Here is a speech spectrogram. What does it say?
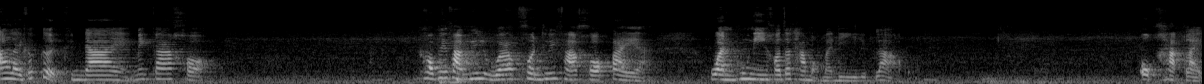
อะไรก็เกิดขึ้นได้ ไม่กล้าเคาะเพราะพี่ฟ้าไม่รู้ว่าคนที่พี่ฟ้าเคาะไปอะวันพรุ่งนี้เขาจะทำออกมาดีหรือเปล่า อกหักหลาย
